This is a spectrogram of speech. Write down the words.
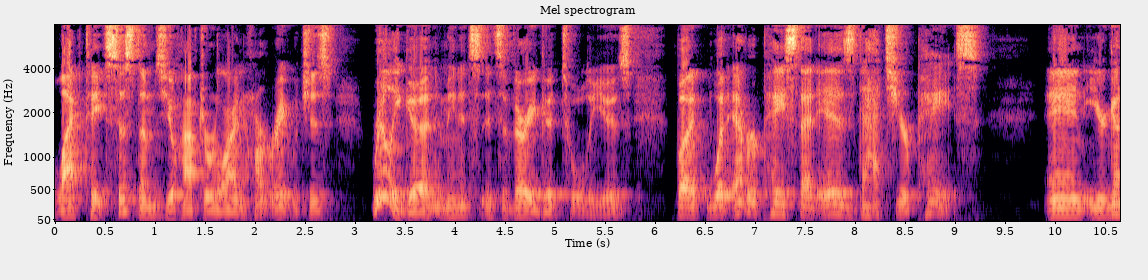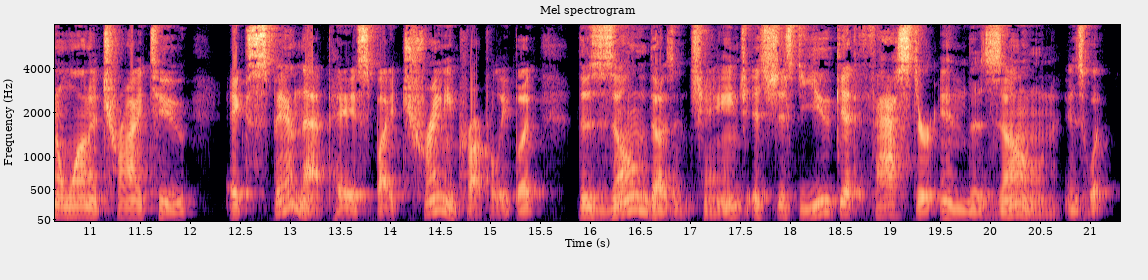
lactate systems, you'll have to rely on heart rate, which is really good. I mean, it's, it's a very good tool to use, but whatever pace that is, that's your pace. And you're going to want to try to expand that pace by training properly, but the zone doesn't change. It's just you get faster in the zone is what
